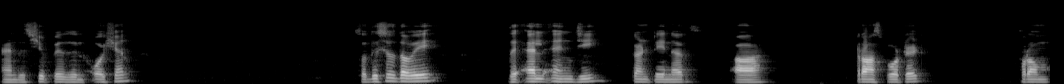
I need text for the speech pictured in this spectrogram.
and the ship is in ocean so this is the way the LNG containers are transported from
